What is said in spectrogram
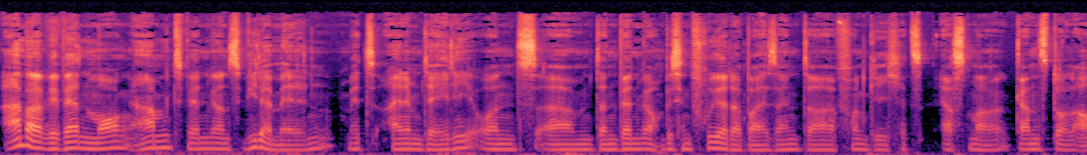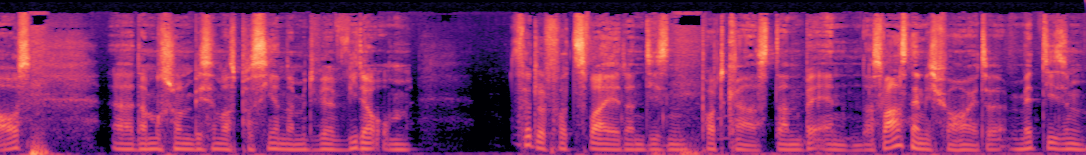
aber wir werden morgen Abend, werden wir uns wieder melden mit einem Daily und ähm, dann werden wir auch ein bisschen früher dabei sein. Davon gehe ich jetzt erstmal ganz doll aus. Äh, da muss schon ein bisschen was passieren, damit wir wieder um Viertel vor zwei dann diesen Podcast dann beenden. Das war es nämlich für heute mit diesem,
